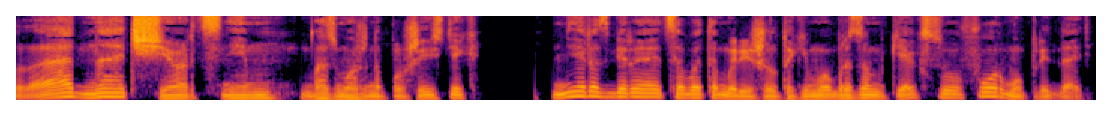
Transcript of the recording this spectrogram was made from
Ладно, черт с ним. Возможно, Пушистик не разбирается в этом и решил таким образом кексу форму придать,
